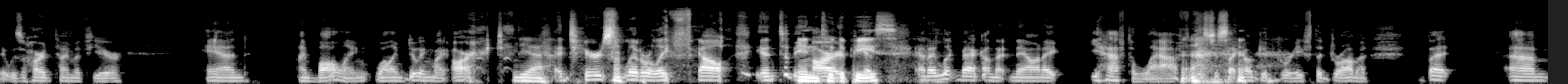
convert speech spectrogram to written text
it was a hard time of year. And I'm bawling while I'm doing my art. Yeah. and tears literally fell into the Into art. the and- piece. and I look back on that now and I you have to laugh. It's just like, oh good grief, the drama. But um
